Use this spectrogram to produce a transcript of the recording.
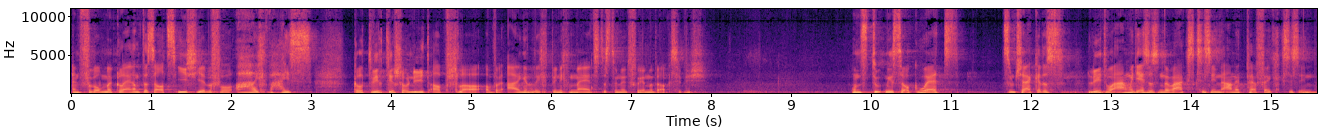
so einen, frommen, gelernten Satz einschieben von, ah, ich weiß, Gott wird dir schon nichts abschlagen, aber eigentlich bin ich mad, dass du nicht früher da bist. Und es tut mir so gut, zum checken, dass Leute, die auch mit Jesus unterwegs sind, auch nicht perfekt sind.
